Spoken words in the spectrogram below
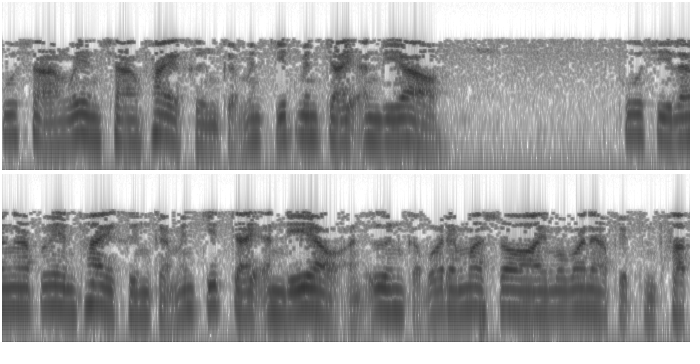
ผู้สร้างเว้นสร้างไพ่ขึ้นกับมันจิตมันใจอันเดียว ผู้สีระงับเว้นไพ่ขึ้นกับมันจิตใจอันเดียว อันอื่นกับว่าได้มาซอยมาว่าแนวเป็นพัก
